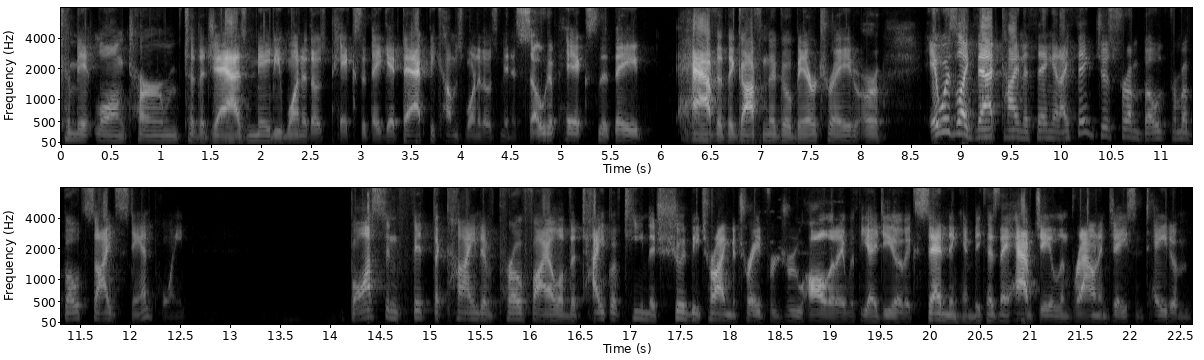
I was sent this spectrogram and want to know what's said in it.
commit long term to the Jazz, maybe one of those picks that they get back becomes one of those Minnesota picks that they have that they got from the Gobert trade. Or it was like that kind of thing. And I think just from both from a both sides standpoint, Boston fit the kind of profile of the type of team that should be trying to trade for Jrue Holiday with the idea of extending him because they have Jaylen Brown and Jayson Tatum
